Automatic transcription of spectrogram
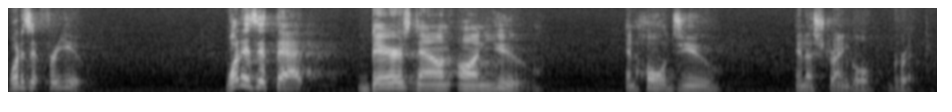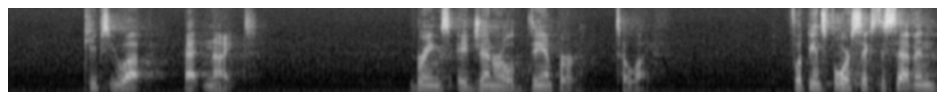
What is it for you? What is it that bears down on you and holds you in a strangle grip, keeps you up at night, brings a general damper to life. Philippians 4 6 to 7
